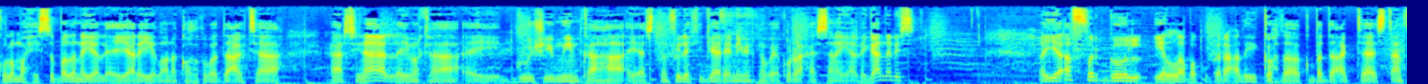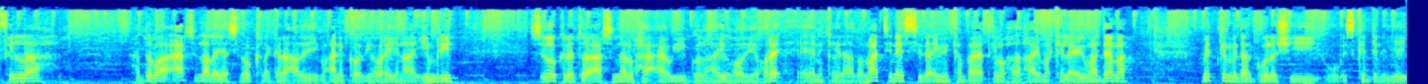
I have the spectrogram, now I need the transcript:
kulamo xiiso badan ayaa la ciyaaray iyadoona kooxda kubadda cagta arsenaal ay markaa ay guushii muhiimka ahaa ee astonvilla ka gaareen iminkaba ay ku raaxeysanayaan the ganars ayaa afar gool iyo laba ku garaacday kooxda kubadda cagta stanvilla haddaba arsenal ayaa sidoo kale garaacday macalinkoodii hore ina imri sidoo kaleeto arsenal waxaa caawiyey goolhayahoodii hore. Ee ninka layihahdo martines sida iminkanba aadka loo hadalhayo markii la eego maadaama mid ka mid ah goolashii uu iska dhaliyey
